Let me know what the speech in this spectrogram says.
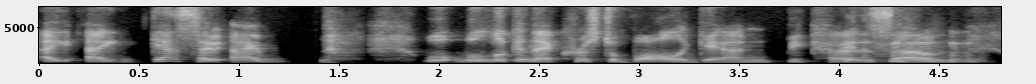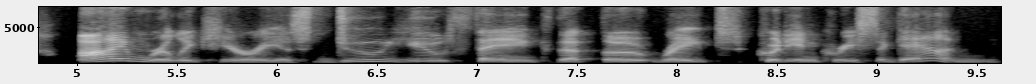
I, I guess I, I we'll, we'll look in that crystal ball again because um, I'm really curious. Do you think that the rate could increase again?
